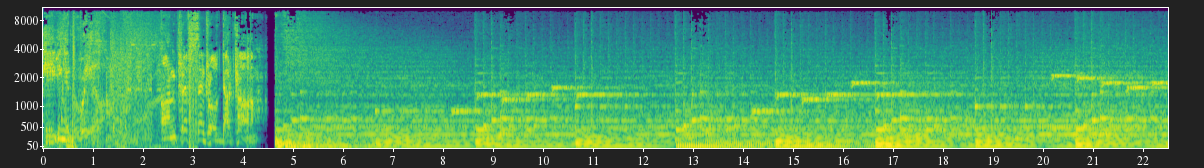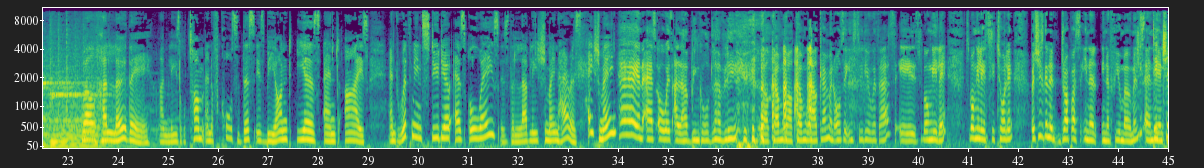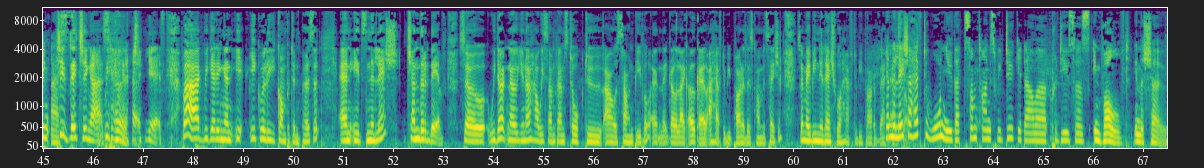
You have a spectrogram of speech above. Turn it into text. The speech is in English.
Keeping it real. On CliffCentral.com. Well, hello there. I'm Liesel Tom, and of course, this is Beyond Ears and Eyes. And with me in studio, as always, is the lovely Shemaine Harris. Hey, Shemaine. Hey, and as always, I love being called lovely. welcome, welcome, welcome. And also in studio with us is Sibongile, Sibongile Sithole. But she's going to drop us in a in a few moments. She's and ditching then us. She's ditching us. We heard. yes, but we're getting an e- equally competent person, and it's Nilesh Chandradev. So we don't know, you know how we sometimes talk to our sound people and they go like, okay, I have to be part of this conversation. So maybe Nilesh will have to be part of that. And Nilesh, well. I have to warn you that sometimes we do get our producers involved in the show.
